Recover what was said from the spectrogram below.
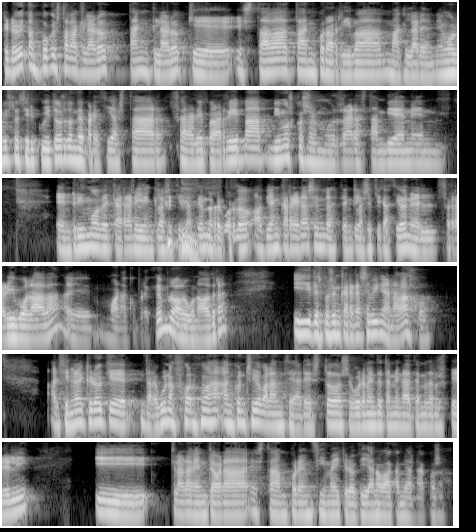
creo que tampoco estaba claro, tan claro que estaba tan por arriba McLaren. Hemos visto circuitos donde parecía estar Ferrari por arriba. Vimos cosas muy raras también en, en ritmo de carrera y en clasificación. No recuerdo, habían carreras en las que en clasificación el Ferrari volaba, eh, Mónaco, por ejemplo, o alguna otra, y después en carrera se venían abajo. Al final creo que de alguna forma han conseguido balancear esto, seguramente también a tema de los Pirelli, y claramente ahora están por encima y creo que ya no va a cambiar la cosa.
